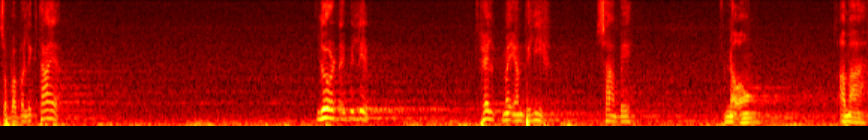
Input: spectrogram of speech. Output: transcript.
So, babalik tayo. Lord, I believe. Help my unbelief. Sabi noong ama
